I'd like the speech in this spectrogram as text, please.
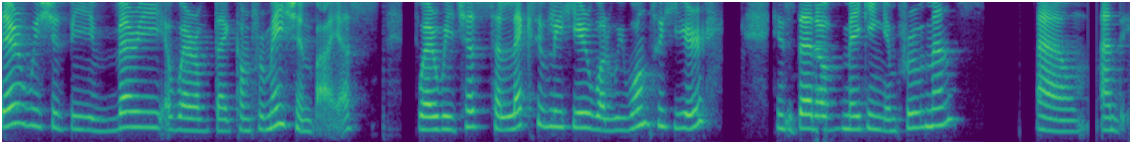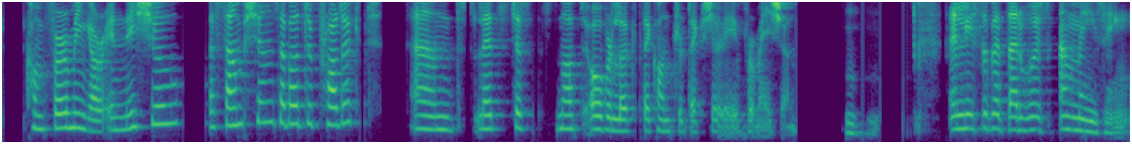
there we should be very aware of the confirmation bias, where we just selectively hear what we want to hear instead of making improvements um, and confirming our initial assumptions about the product. And let's just not overlook the contradictory information. Mm-hmm. Elizabeth, that was amazing.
